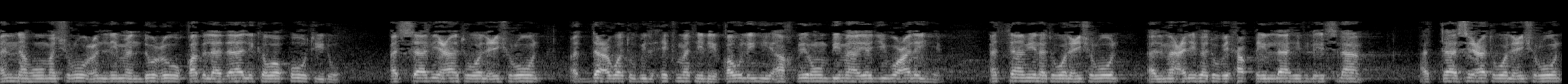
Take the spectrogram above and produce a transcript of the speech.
أنه مشروع لمن دعوا قبل ذلك وقوتلوا. السابعة والعشرون الدعوة بالحكمة لقوله أخبرهم بما يجب عليهم. الثامنة والعشرون المعرفة بحق الله في الإسلام. التاسعة والعشرون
